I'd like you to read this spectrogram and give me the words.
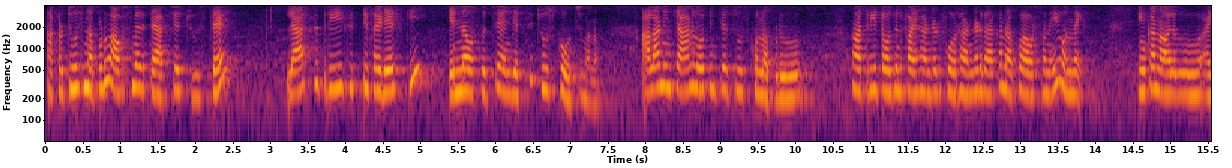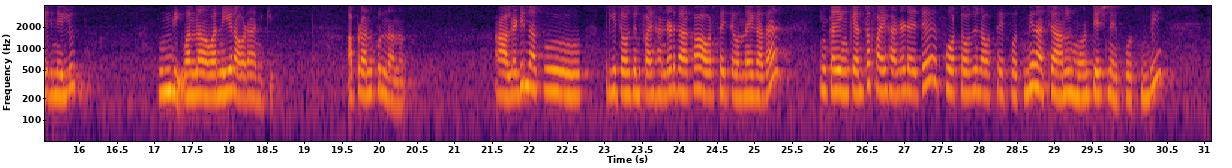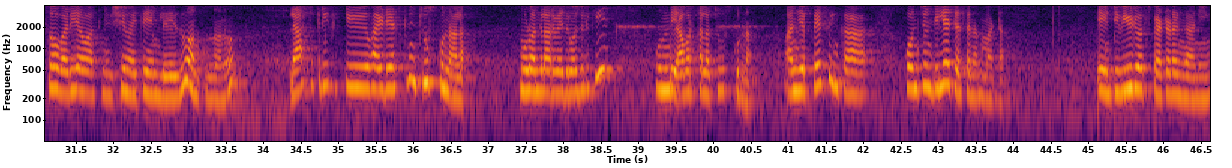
అక్కడ చూసినప్పుడు అవర్స్ మీద ట్యాప్ చేసి చూస్తే లాస్ట్ త్రీ సిక్స్టీ ఫైవ్ డేస్కి ఎన్ని అవర్స్ వచ్చాయని చెప్పి చూసుకోవచ్చు మనం. అలా నేను ఛానల్ ఓపెన్ చేసి చూసుకున్నప్పుడు three thousand five hundred four hundred దాకా నాకు అవర్స్ అనేవి ఉన్నాయి. ఇంకా నాలుగు ఐదు నెలలు ఉంది వన్ వన్ ఇయర్ అవడానికి. అప్పుడు అనుకున్నాను. ఆల్రెడీ నాకు త్రీ థౌజండ్ ఫైవ్ హండ్రెడ్ దాకా అవర్స్ అయితే ఉన్నాయి కదా ఇంకా ఇంకెంత ఫైవ్ హండ్రెడ్ అయితే ఫోర్ థౌజండ్ అవర్స్ అయిపోతుంది. నా ఛానల్ మోనిటేషన్ అయిపోతుంది. సో వరి అవ్వాల్సిన విషయం అయితే ఏం లేదు అనుకున్నాను. లాస్ట్ త్రీ ఫిఫ్టీ ఫైవ్ డేస్కి నేను చూసుకున్నా అలా మూడు వందల అరవై ఐదు రోజులకి ఉంది అవర్స్ అలా చూసుకున్నా. అని చెప్పేసి ఇంకా కొంచెం డిలే చేశాను అనమాట ఏంటి వీడియోస్ పెట్టడం కానీ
